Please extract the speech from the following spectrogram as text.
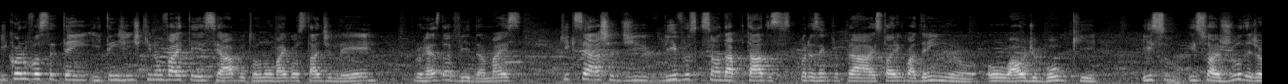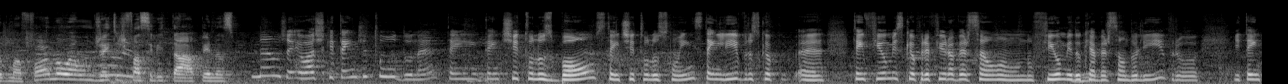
E quando você tem. E tem gente que não vai ter esse hábito ou não vai gostar de ler pro resto da vida, mas o que, que, você acha de livros que são adaptados, por exemplo, para história em quadrinho ou audiobook? Isso, isso ajuda de alguma forma ou é um jeito de facilitar apenas? Não, eu acho que tem de tudo, né? Tem, tem títulos bons, tem títulos ruins, tem livros que eu, é, tem filmes que eu prefiro a versão no filme do que a versão do livro e tem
